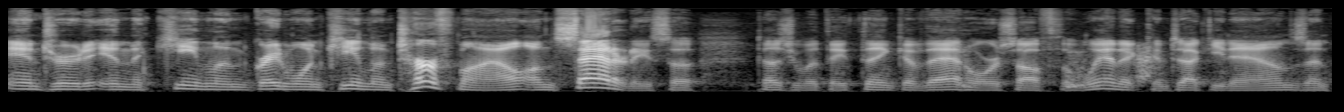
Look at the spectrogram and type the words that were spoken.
entered in the Keeneland Grade One Keeneland Turf Mile on Saturday. So tells you what they think of that horse off the win at Kentucky Downs. And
